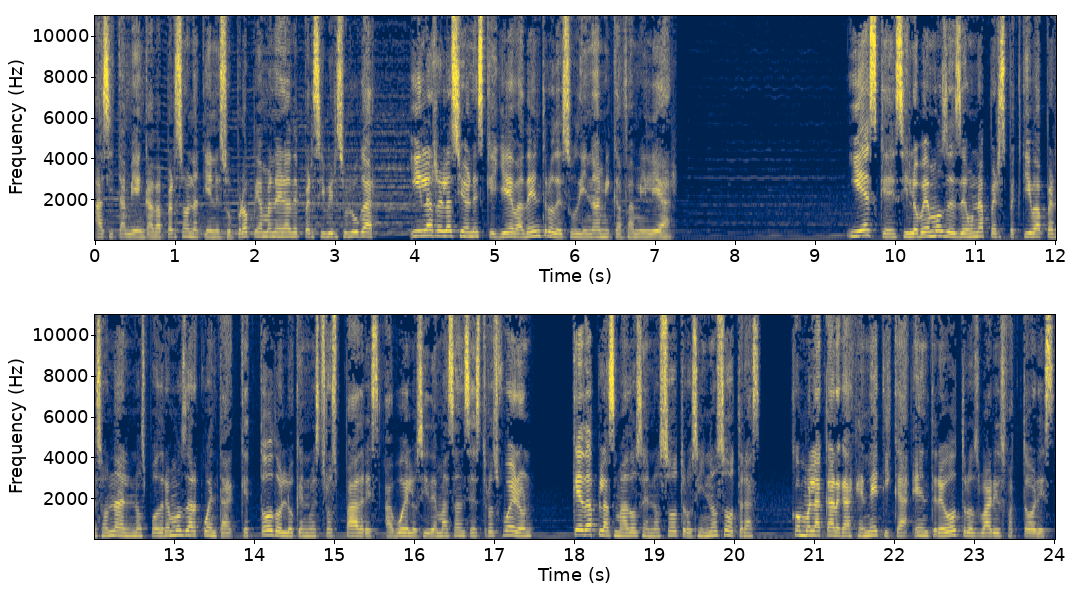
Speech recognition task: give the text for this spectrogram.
así también cada persona tiene su propia manera de percibir su lugar y las relaciones que lleva dentro de su dinámica familiar. Y es que si lo vemos desde una perspectiva personal, nos podremos dar cuenta que todo lo que nuestros padres, abuelos y demás ancestros fueron, queda plasmados en nosotros y nosotras como la carga genética, entre otros varios factores.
